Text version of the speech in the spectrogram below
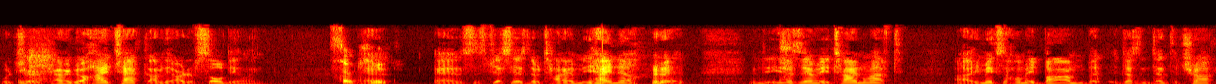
which are kind of go high tech on the art of soul dealing. So cute. And since Jesse has no time, yeah, I know. he doesn't have any time left. Uh, he makes a homemade bomb, but it doesn't dent the truck.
